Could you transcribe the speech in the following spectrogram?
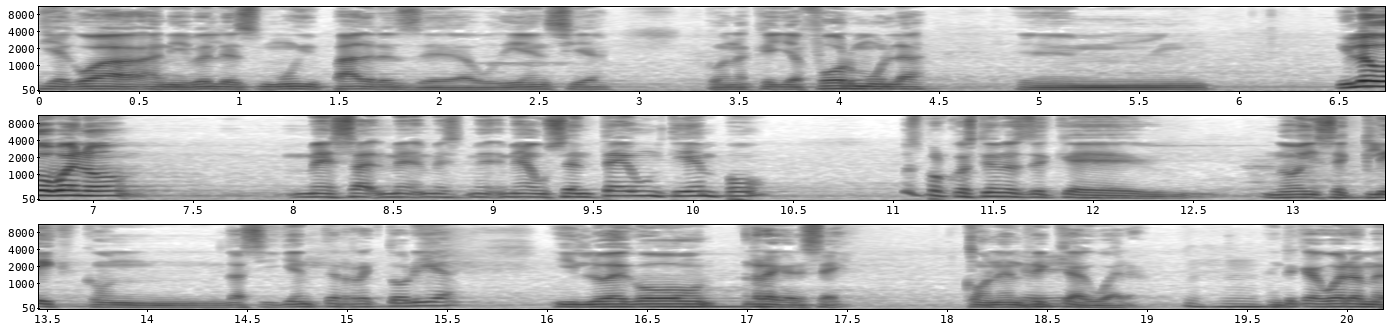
llegó a, a niveles muy padres de audiencia con aquella fórmula. Eh, y luego, bueno, me, sal- me- me- me- me ausenté un tiempo, pues por cuestiones de que no hice clic con la siguiente rectoría y luego regresé con Enrique Agüera. Enrique Agüera, me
